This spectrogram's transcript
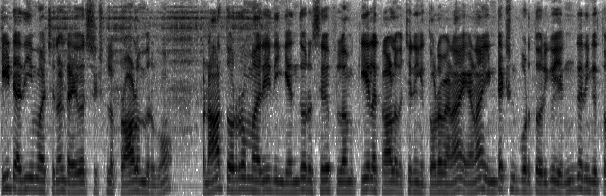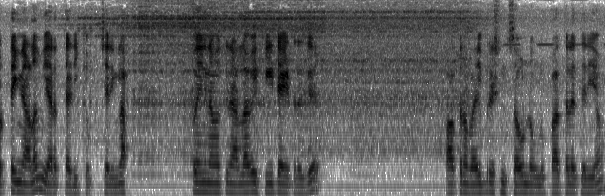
ஹீட் அதிகமாச்சுன்னா டிரைவர் செக்ஷனில் ப்ராப்ளம் இருக்கும். இப்போ நான் தொடுற மாதிரி நீங்கள் எந்த ஒரு சேஃப் இல்லாமல் கீழே காலை வச்சு நீங்கள் தொட வேணாம். ஏன்னா இண்டக்ஷன் பொறுத்த வரைக்கும் எங்கே நீங்கள் தொட்டிங்கனாலும் இறத்தடிக்கும் சரிங்களா? இப்போ இங்கே நமக்கு நல்லாவே ஹீட் ஆகிட்டு இருக்குது பாத்திரம் வைப்ரேஷன் சவுண்ட் உங்களுக்கு பார்த்தாலே தெரியும்.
